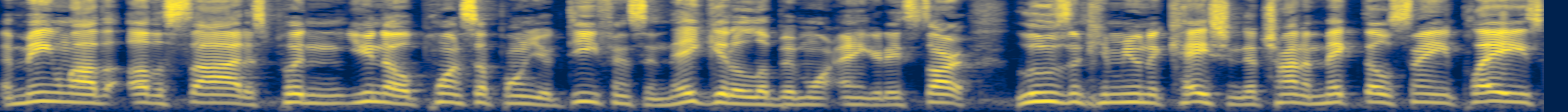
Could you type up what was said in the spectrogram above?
And meanwhile, the other side is putting, you know, points up on your defense and they get a little bit more angry. They start losing communication. They're trying to make those same plays,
